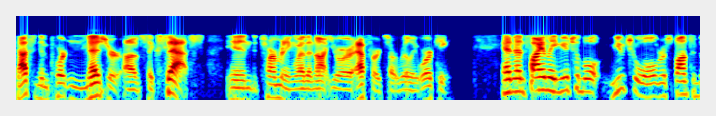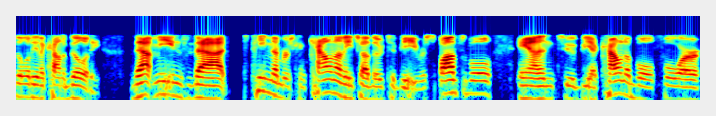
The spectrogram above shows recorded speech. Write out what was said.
That's an important measure of success in determining whether or not your efforts are really working. And then finally, mutual mutual responsibility and accountability. That means that team members can count on each other to be responsible and to be accountable for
